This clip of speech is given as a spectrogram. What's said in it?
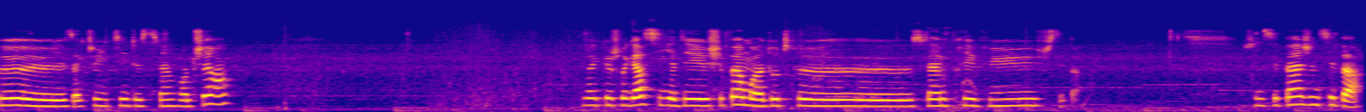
peu les actualités de Slime Rancher. Que je regarde s'il y a des, je sais pas moi, d'autres euh, prévus, je sais pas. Je ne sais pas, je ne sais pas.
